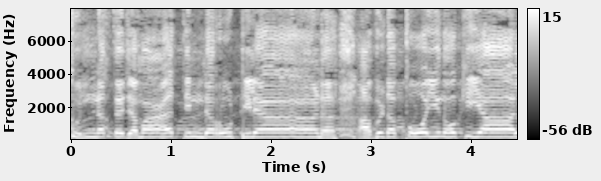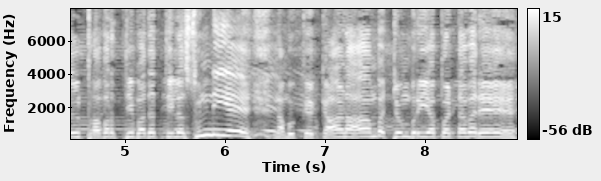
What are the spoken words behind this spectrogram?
സുന്നത്ത് ജമാഅത്തിന്റെ റൂട്ടിലാണ്. അവിടെ പോയി നോക്കിയാൽ പ്രവൃത്തിപഥത്തിലെ സുന്നിയെ നമുക്ക് കാണാൻ പറ്റും പ്രിയപ്പെട്ടവരെ.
